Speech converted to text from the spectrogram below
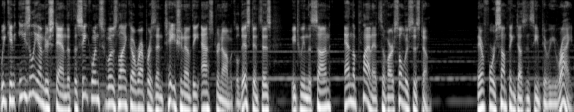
We can easily understand that the sequence was like a representation of the astronomical distances between the Sun and the planets of our solar system. Therefore, something doesn't seem to be right,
